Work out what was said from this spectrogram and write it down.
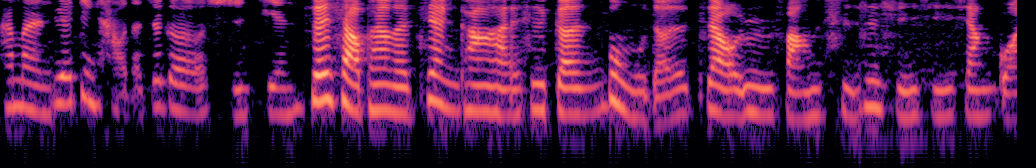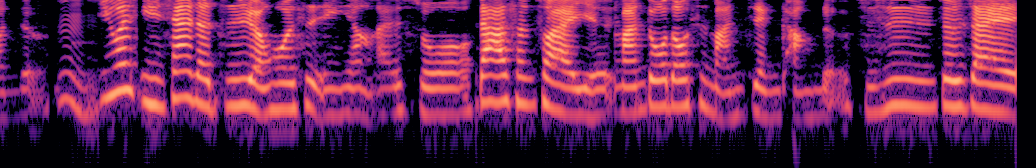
他们约定好的这个时间。所以小朋友的健康还是跟父母的教育方式是息息相关的。嗯，因为以现在的资源或是营养来说，大家生出来也蛮多都是蛮健康的，只是就是在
